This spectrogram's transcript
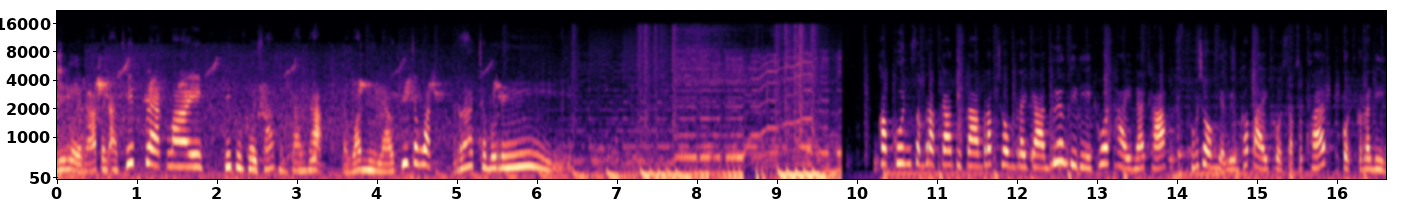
นี่เลยนะ เป็นอาชีพแปลกใหม่ที่เพิ่งเคยทราบเหมือนกันค่ะ แต่ว่ามีแล้วที่จังหวัดราชบุรี ขอบคุณสำหรับการติดตามรับชมรายการเรื่องดีๆ ทั่วไทยนะคะ คุณผู้ชมอย่าลืมเข้าไปกด subscribe กดกระดิ่ง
